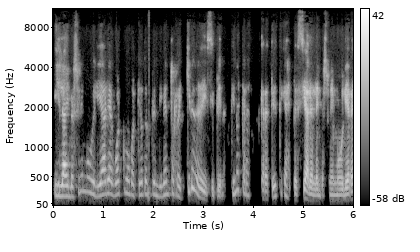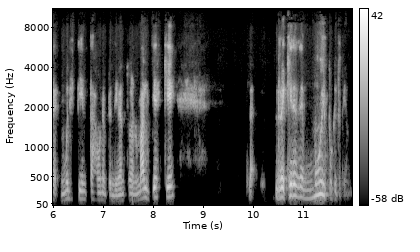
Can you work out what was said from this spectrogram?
Y la inversión inmobiliaria, igual como cualquier otro emprendimiento, requiere de disciplina. Tiene características especiales la inversión inmobiliaria, muy distintas a un emprendimiento normal, y es que requiere de muy poquito tiempo.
